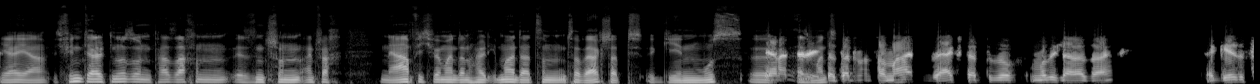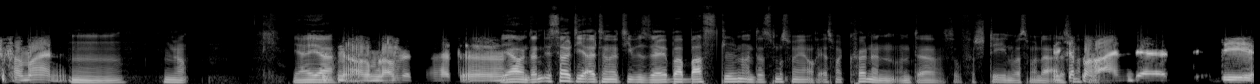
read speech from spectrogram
Ja, ja. Ich finde halt nur so ein paar Sachen äh, sind schon einfach nervig, wenn man dann halt immer da zum, zur Werkstatt gehen muss. Äh, Ja, also natürlich, manch- das sollte man vermeiden. Werkstattbesuch, muss ich leider sagen, äh, gilt es zu vermeiden. Mhm. Ja. Ja, ja. Zeit, äh, Ja, und dann ist halt die Alternative selber basteln und das muss man ja auch erstmal können und da so verstehen, was man da alles Ich habe macht. noch einen, der, die,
